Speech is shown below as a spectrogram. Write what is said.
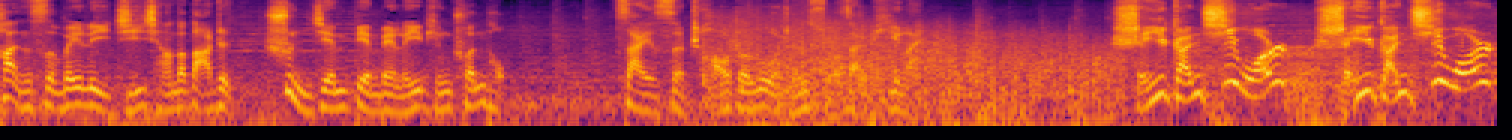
看似威力极强的大阵，瞬间便被雷霆穿透，再次朝着洛尘所在劈来。谁敢欺我儿？谁敢欺我儿？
